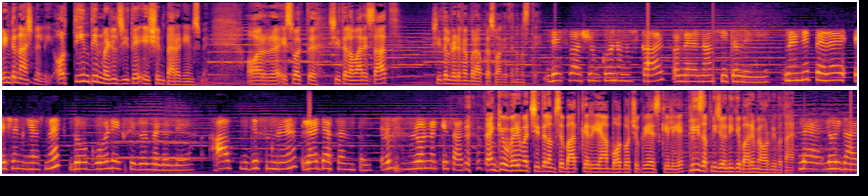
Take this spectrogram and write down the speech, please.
इंटरनेशनली और तीन तीन मेडल जीते एशियन पैरा गेम्स में। और इस वक्त शीतल हमारे साथ। शीतल, रेड एफ़ पर आपका स्वागत है, नमस्ते। देशवासियों को नमस्कार, और मेरा नाम शीतल देवी मैंने पैरा एशियन गेम्स में दो गोल्ड एक सिल्वर मेडल दिया। आप मुझे सुन रहे हैं रेड एफ़ एम पर रौनक के साथ। Thank you very much Sheetal हमसे बात कर रही हैं आप। बहुत बहुत शुक्रिया इसके लिए। प्लीज़ अपनी जर्नी के बारे में और भी बताएँ। मैं लोहीदार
